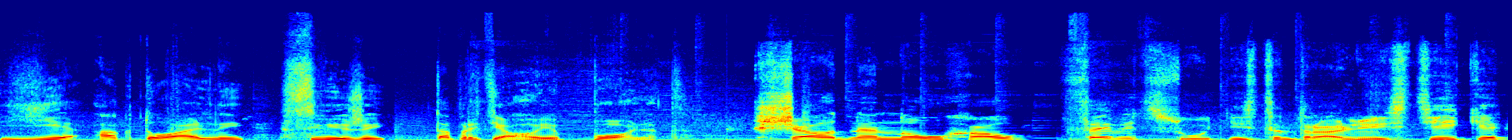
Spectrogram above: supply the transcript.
є актуальний, свіжий та притягує погляд. Ще одне ноу-хау це відсутність центральної стійки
